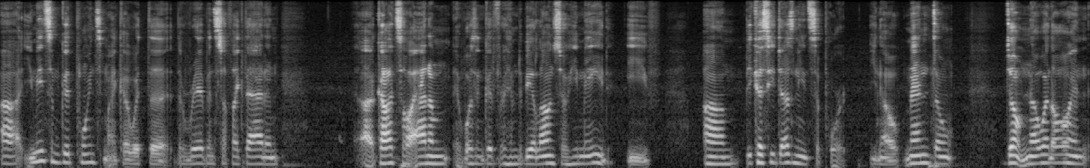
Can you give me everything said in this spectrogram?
uh, you made some good points, Micah, with the the rib and stuff like that, and uh, God saw Adam; it wasn't good for him to be alone, so He made Eve, um, because He does need support. You know, men don't don't know it all, and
